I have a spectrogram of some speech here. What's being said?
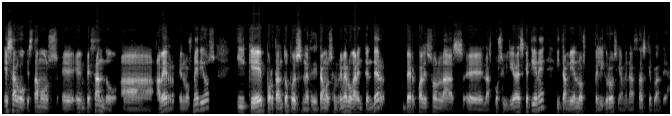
Es algo que estamos eh, empezando a, a ver en los medios y que, por tanto, pues necesitamos en primer lugar entender ver cuáles son las, eh, las, posibilidades que tiene y también los peligros y amenazas que plantea.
